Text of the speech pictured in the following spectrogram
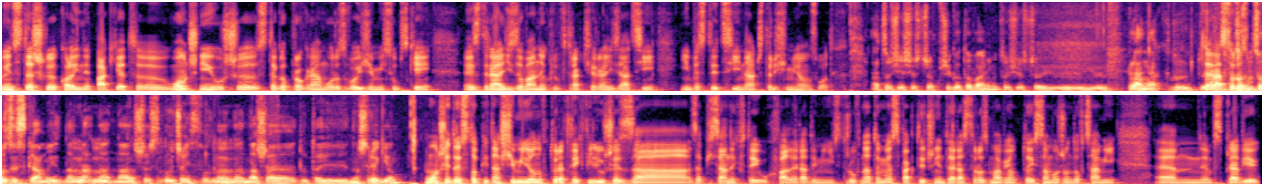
więc też e, kolejny pakiet. E, Łącznie już e, z tego programu rozwoju ziemi słupskiej jest realizowanych lub w trakcie realizacji inwestycji na 40 milionów złotych. A coś jest jeszcze w przygotowaniu? Coś jeszcze y, y, w planach? Który- Teraz co, co zyskamy na, na, na nasze społeczeństwo, na, na nasza, tutaj nasz region? Łącznie to jest 115 milionów, które w tej chwili już jest za, zapisanych w tej uchwale Rady Ministrów, natomiast faktycznie teraz rozmawiam tutaj z samorządowcami em, w sprawie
